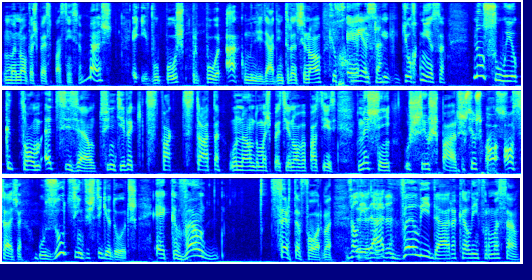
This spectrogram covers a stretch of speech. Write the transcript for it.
uma nova espécie para a ciência. Mas, e vou, pois, propor à comunidade internacional que o reconheça. É, que, que o reconheça. Não sou eu que tomo a decisão definitiva que de facto se trata ou não de uma espécie nova para a ciência, mas sim os seus pares. Os seus pares. Ou, ou seja, os outros investigadores é que vão de certa forma, validar, uh, validar aquela informação.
